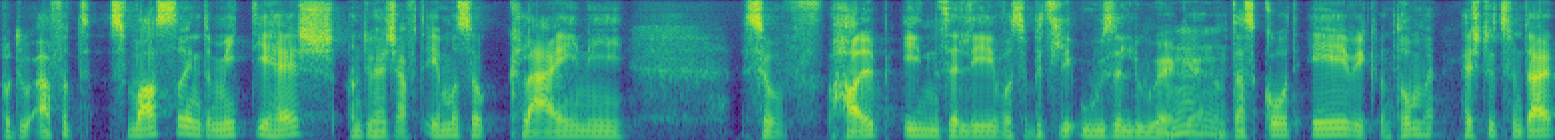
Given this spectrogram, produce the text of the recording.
wo du einfach das Wasser in der Mitte hast und du hast oft immer so kleine so Halbinseln, die so ein bisschen rausschauen. Und das geht ewig. Und darum hast du zum Teil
